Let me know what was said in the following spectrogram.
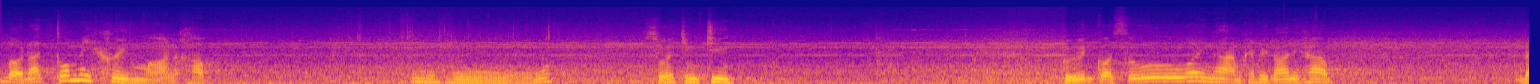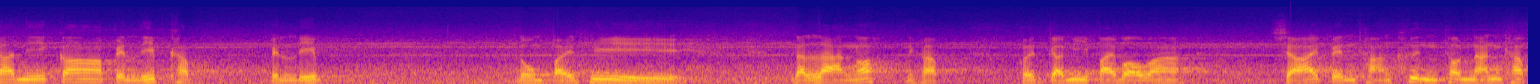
เบานัดก็ไม่เคยมานะครับโอ้โหสวยจริงๆพื้นก็สวยงามครับพี่น้องนี่ครับ ด้านนี้ก็เป็นลิฟต์ครับ เป็นลิฟต์ลงไปที่ด้านล่างเนาะนี่ครับ เพิ่นก็มีป้ายบอกว่าใช้เป็นทางขึ้นเท่านั้นครับ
